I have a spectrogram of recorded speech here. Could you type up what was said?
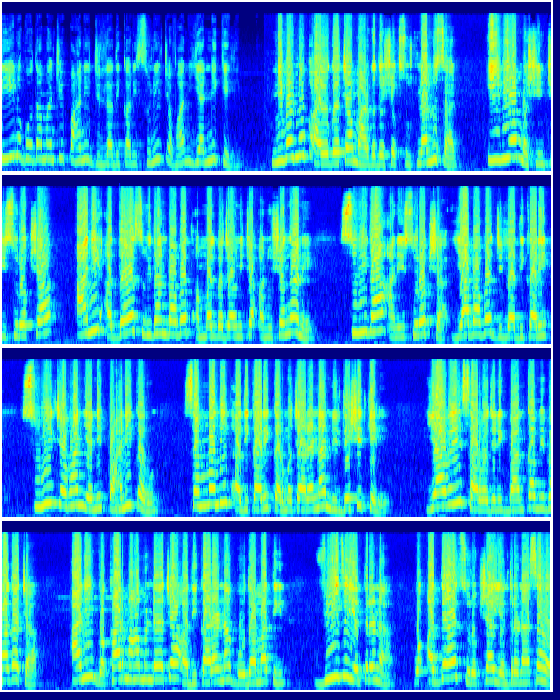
तीन गोदामांची पाहणी जिल्हाधिकारी सुनील चव्हाण यांनी केली. निवडणूक आयोगाच्या मार्गदर्शक सूचनांनुसार ईव्हीएम मशीनची सुरक्षा आणि अद्ययावत सुविधांबाबत अंमलबजावणीच्या अनुषंगाने सुविधा आणि सुरक्षा याबाबत जिल्हाधिकारी सुनील चव्हाण यांनी पाहणी करून संबंधित अधिकारी कर्मचाऱ्यांना निर्देशित केले. यावेळी सार्वजनिक बांधकाम विभागाच्या आणि वखार महामंडळाच्या अधिकाऱ्यांना गोदामातील वीज यंत्रणा व अद्ययावत सुरक्षा यंत्रणासह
